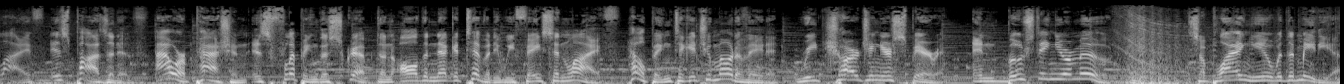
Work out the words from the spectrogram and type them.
Life is positive. Our passion is flipping the script on all the negativity we face in life, helping to get you motivated, recharging your spirit, and boosting your mood. Supplying you with the media,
